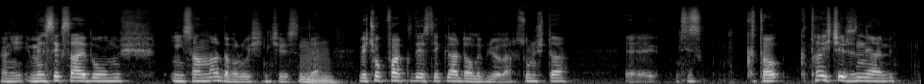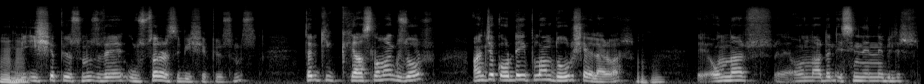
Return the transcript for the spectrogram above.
hani meslek sahibi olmuş insanlar da var o işin içerisinde. Hı, Ve çok farklı destekler de alabiliyorlar. Sonuçta e, siz kıta, kıta içerisinde yani hı, hı. bir iş yapıyorsunuz ve uluslararası bir iş yapıyorsunuz. Tabii ki kıyaslamak zor. Ancak orada yapılan doğru şeyler var. Hı hı, E, onlar e, onlardan esinlenilebilir.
